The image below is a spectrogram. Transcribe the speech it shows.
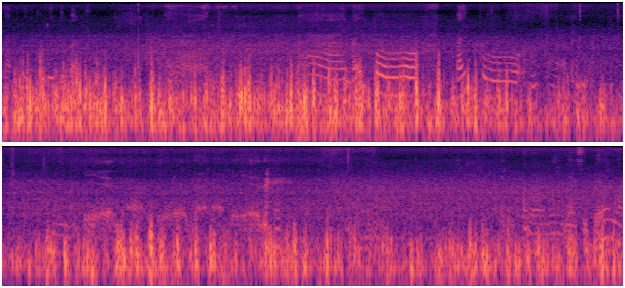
napikulit, diba? Ayan. Bye. Bye po. Bye po. Ang pangalan niya. Bella, Bella, Bella. Ang pangalan niya si Bella.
